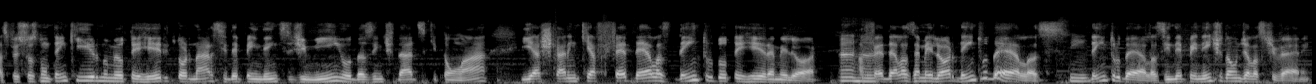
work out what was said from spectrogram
As pessoas não têm que ir no meu terreiro e tornar-se dependentes de mim ou das entidades que estão lá e acharem que a fé delas dentro do terreiro é melhor. A Aham. fé delas é melhor dentro delas. Sim. Dentro delas, independente de onde elas estiverem.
